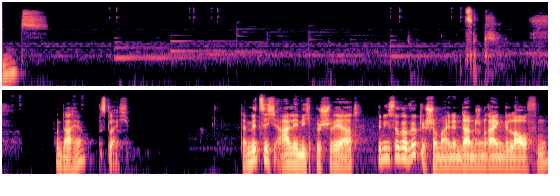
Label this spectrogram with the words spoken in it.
Moment. Zack. Von daher, bis gleich. Damit sich Ali nicht beschwert, bin ich sogar wirklich schon mal in den Dungeon reingelaufen.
